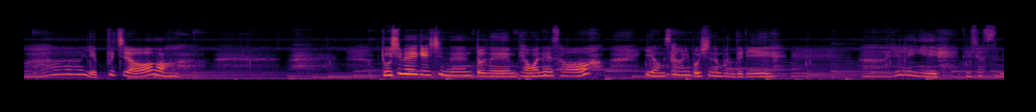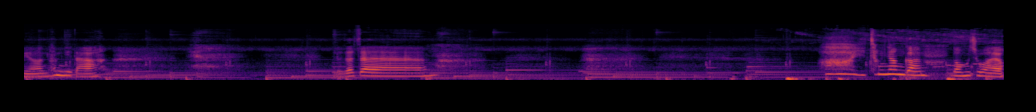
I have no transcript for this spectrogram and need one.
와, 예쁘죠? 도심에 계시는 또는 병원에서 이 영상을 보시는 분들이 아, 힐링이 되셨으면 합니다. 짜자잔. 아, 이 청량감 너무 좋아요.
